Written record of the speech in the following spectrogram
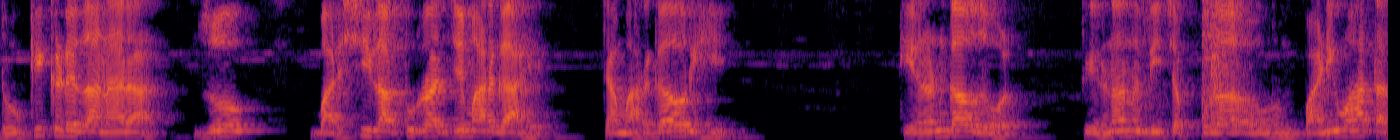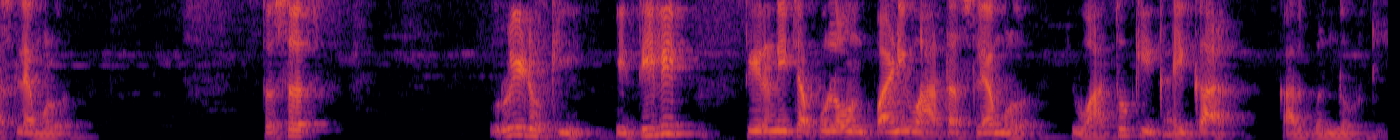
ढोकीकडे जाणारा जो बार्शी लातूर राज्यमार्ग आहे त्या मार्गावरही एरणगावजवळ तेरणा नदीच्या पुलावरून पाणी वाहत असल्यामुळं तसंच रुईढोकी येथीलही तेरणीच्या पुलावरून पाणी वाहत असल्यामुळं ही वाहतुकी काही काळ काल बंद होती.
